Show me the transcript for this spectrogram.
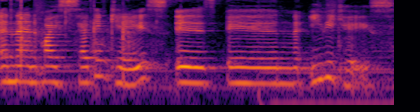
And then my second case is an EV case.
